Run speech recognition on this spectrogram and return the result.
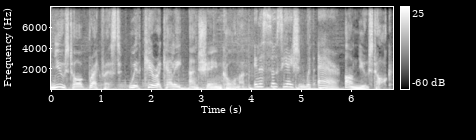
Newstalk Breakfast with Ciara Kelly and Shane Coleman. In association with AIR on Newstalk.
